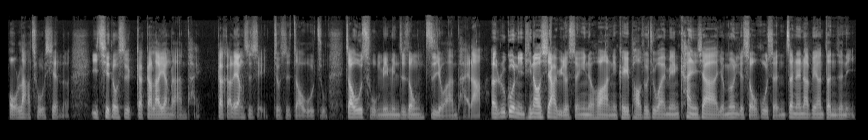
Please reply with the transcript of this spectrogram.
欧拉出现了，一切都是嘎嘎拉样的安排。嘎嘎拉样是谁？就是造物主。造物主冥冥之中自有安排啦。呃，如果你听到下雨的声音的话，你可以跑出去外面看一下，有没有你的守护神站在那边等着你。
